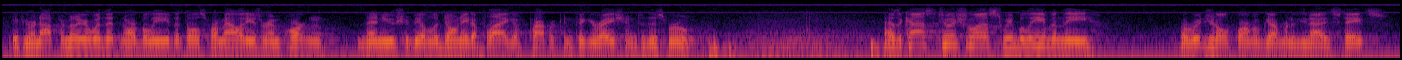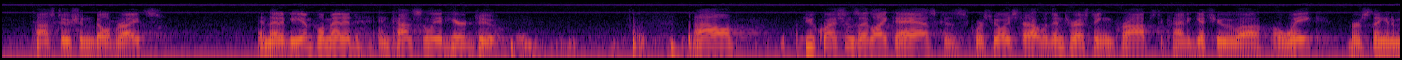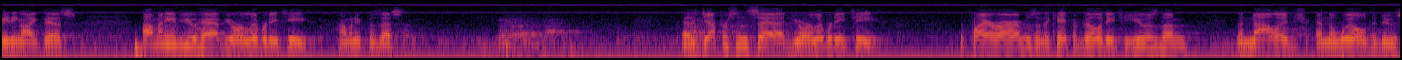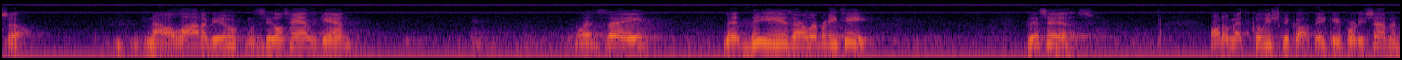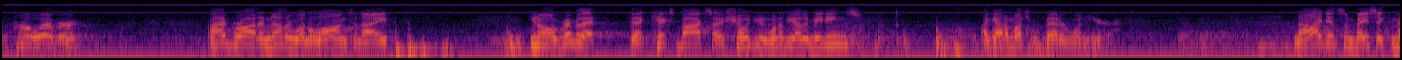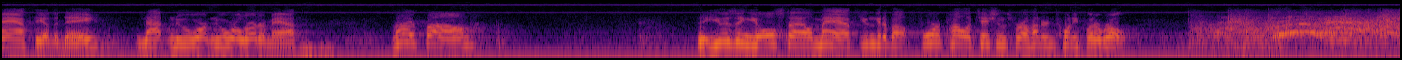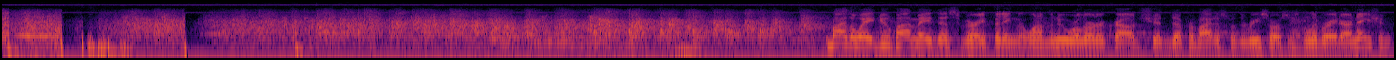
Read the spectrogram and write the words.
If you're not familiar with it nor believe that those formalities are important, then you should be able to donate a flag of proper configuration to this room. As a constitutionalist, we believe in the original form of government of the United States, Constitution, Bill of Rights, and that it be implemented and constantly adhered to. Now, a few questions I'd like to ask, because of course we always start out with interesting props to kind of get you uh, awake first thing in a meeting like this. How many of you have your liberty teeth? How many possess them? As Jefferson said, your liberty teeth, the firearms and the capability to use them the knowledge and the will to do so. Now, a lot of you, let's see those hands again, would say that these are Liberty teeth. This is Automatic Kalashnikov AK-47. However, I brought another one along tonight. You know, remember that, that Kicks box I showed you in one of the other meetings? I got a much better one here. Now, I did some basic math the other day, not New, World, New World Order math, and I found that using the old style math, you can get about four politicians for 120 foot of rope. By the way, DuPont made this very fitting that one of the New World Order crowd should uh, provide us with the resources to liberate our nation.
